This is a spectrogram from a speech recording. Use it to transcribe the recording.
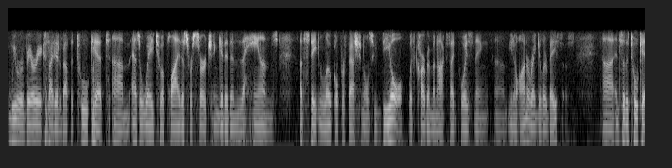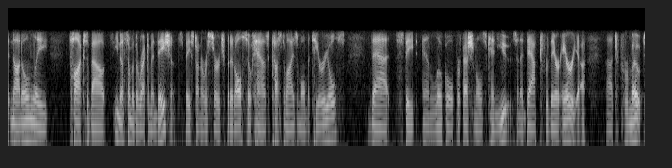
we were very excited about the toolkit um, as a way to apply this research and get it into the hands of state and local professionals who deal with carbon monoxide poisoning, um, you know, on a regular basis. Uh, and so the toolkit not only talks about you know some of the recommendations based on our research, but it also has customizable materials that state and local professionals can use and adapt for their area uh, to promote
